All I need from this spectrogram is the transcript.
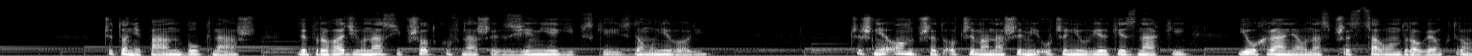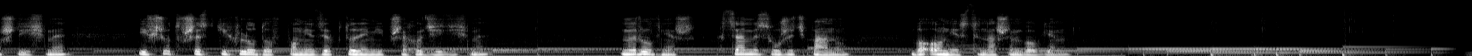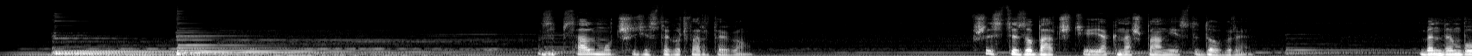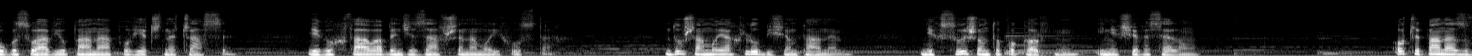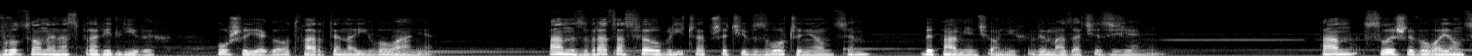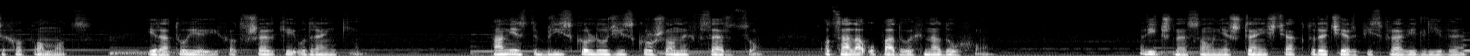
Czy to nie Pan, Bóg nasz, wyprowadził nas i przodków naszych z ziemi egipskiej, z domu niewoli? Czyż nie On przed oczyma naszymi uczynił wielkie znaki i ochraniał nas przez całą drogę, którą szliśmy, i wśród wszystkich ludów, pomiędzy którymi przechodziliśmy? My również chcemy służyć Panu, bo On jest naszym Bogiem. Z Psalmu 34. Wszyscy zobaczcie, jak nasz Pan jest dobry. Będę błogosławił Pana po wieczne czasy. Jego chwała będzie zawsze na moich ustach. Dusza moja chlubi się Panem. Niech słyszą to pokorni i niech się weselą. Oczy Pana zwrócone na sprawiedliwych, uszy Jego otwarte na ich wołanie. Pan zwraca swe oblicze przeciw złoczyniącym, by pamięć o nich wymazać z ziemi. Pan słyszy wołających o pomoc i ratuje ich od wszelkiej udręki. Pan jest blisko ludzi skruszonych w sercu, ocala upadłych na duchu. Liczne są nieszczęścia, które cierpi sprawiedliwy,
